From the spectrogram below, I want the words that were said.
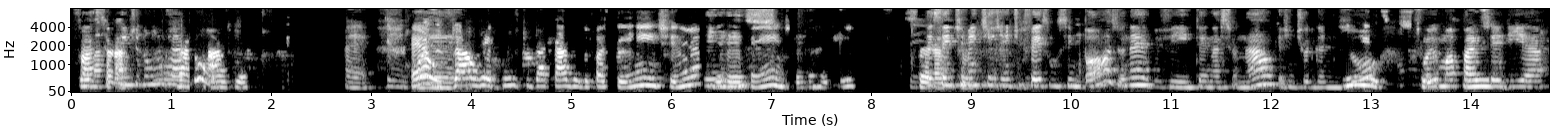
facilmente de um lugar para o outro. É, é usar o recurso da casa do paciente, né? De repente. Recentemente a gente fez um simpósio, né, Vivi, internacional, que a gente organizou. Isso, Foi uma parceria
